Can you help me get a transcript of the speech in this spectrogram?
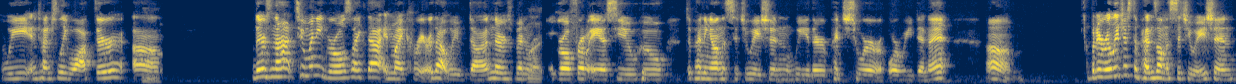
we intentionally walked her. Um, there's not too many girls like that in my career that we've done. There's been right. a girl from ASU who, depending on the situation, we either pitched to her or we didn't. Um, but it really just depends on the situation.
